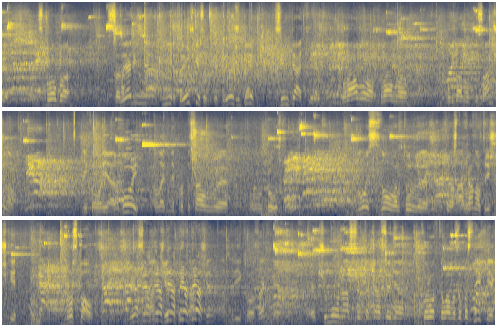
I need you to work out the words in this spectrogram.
Е, Спроба середня. Ні, три очки все-таки. Три очки, 7-5. Е, Браво, браво Богдану Писанчину, якого я ледь не прописав е, у другу школу. Ну ось знову Артур е, Стаханов трішечки проспав. Писанчин, Андрій Козак. Е, Чому у нас така сьогодні коротка лава запасних, як,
